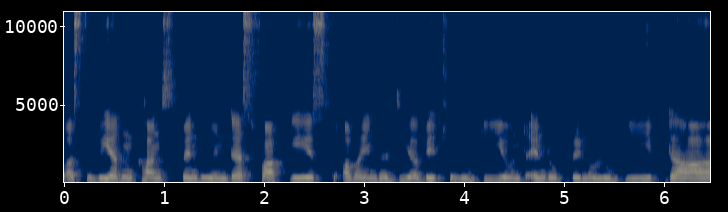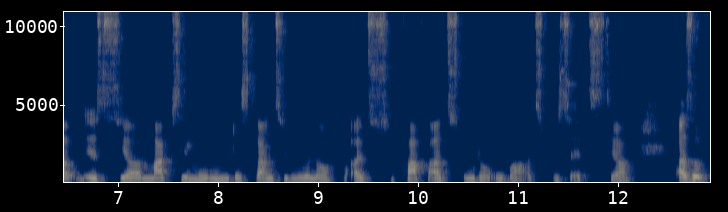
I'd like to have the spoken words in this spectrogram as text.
was du werden kannst, wenn du in das Fach gehst. Aber in der Diabetologie und Endokrinologie, da ist ja Maximum das Ganze nur noch als Facharzt oder Oberarzt besetzt, ja. Also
